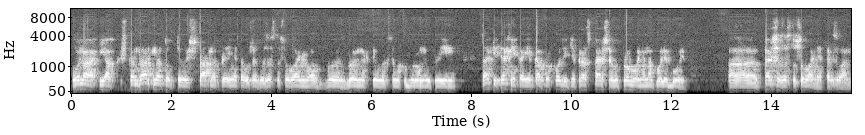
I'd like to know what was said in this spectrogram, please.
вона як стандартна, тобто штатна прийнята вже до застосування в Збройних силах, силах оборони України, так і техніка, яка проходить якраз перше випробування на полі бою, перше застосування, так зване.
